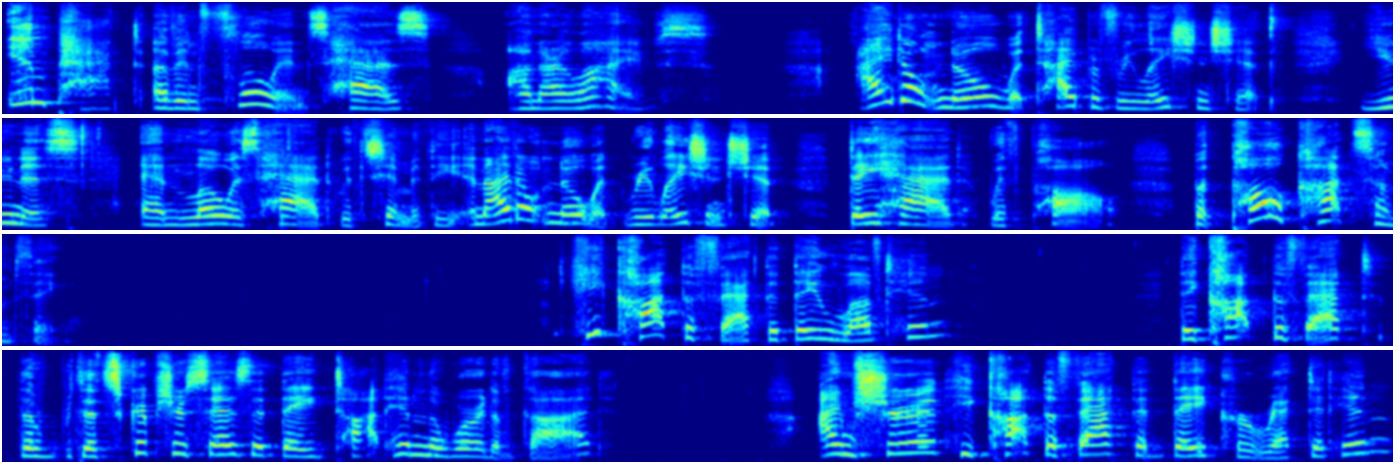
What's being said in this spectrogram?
impact of influence has on our lives? I don't know what type of relationship Eunice and Lois had with Timothy, and I don't know what relationship they had with Paul, but Paul caught something. He caught the fact that they loved him. They caught the fact that scripture says that they taught him the word of God. I'm sure he caught the fact that they corrected him.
